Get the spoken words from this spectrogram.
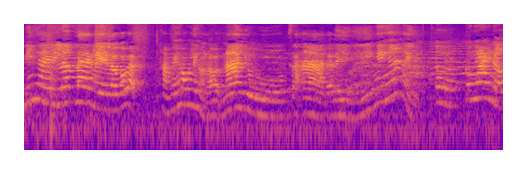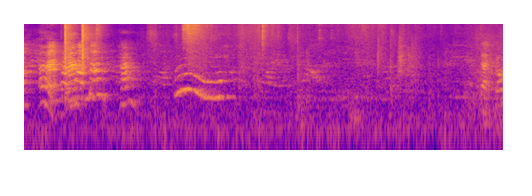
นี่ไงเริ่มแรกเลยเราก็แบบทำให้ห้องเรียนของเราแบบน่าอยู่สะอาดอะไรอย่างนี้ง่ายเออ ก็ง่ายเนาะเอออะทำทำทๆทำอู้จัดเก้า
